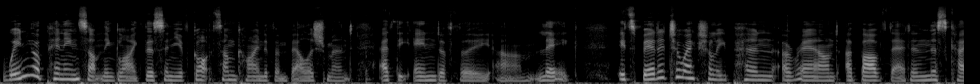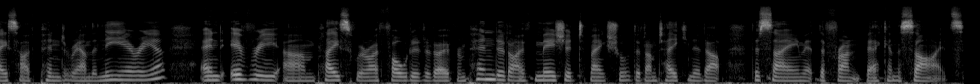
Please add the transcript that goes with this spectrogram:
when you're pinning something like this and you've got some kind of embellishment at the end of the um, leg, it's better to actually pin around above that. In this case, I've pinned around the knee area, and every um, place where I folded it over and pinned it, I've measured to make sure that I'm taking it up the same at the front, back, and the sides.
